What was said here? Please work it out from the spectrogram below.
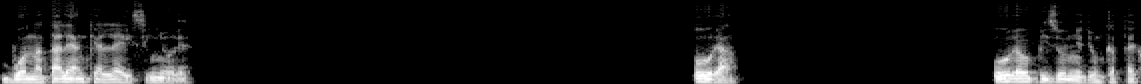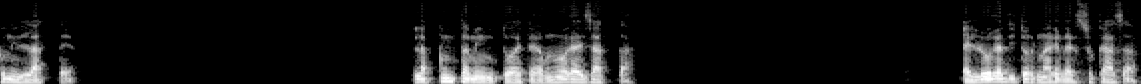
Buon Natale anche a lei, signore. Ora. Ora ho bisogno di un caffè con il latte. L'appuntamento è tra un'ora esatta. È l'ora di tornare verso casa.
